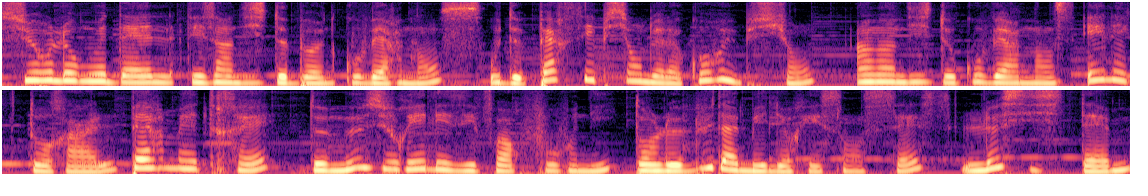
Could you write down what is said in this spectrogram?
Sur le modèle des indices de bonne gouvernance ou de perception de la corruption, un indice de gouvernance électorale permettrait de mesurer les efforts fournis dans le but d'améliorer sans cesse le système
